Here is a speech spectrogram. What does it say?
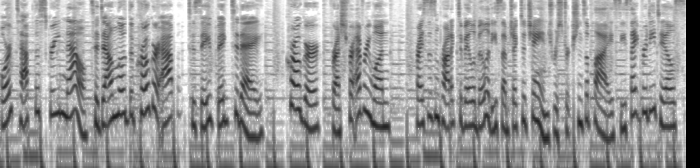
or tap the screen now to download the Kroger app to save big today. Kroger, fresh for everyone. Prices and product availability subject to change. Restrictions apply. See site for details.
